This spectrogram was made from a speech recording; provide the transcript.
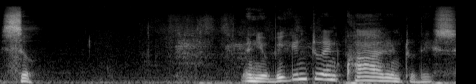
So, when you begin to inquire into this,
